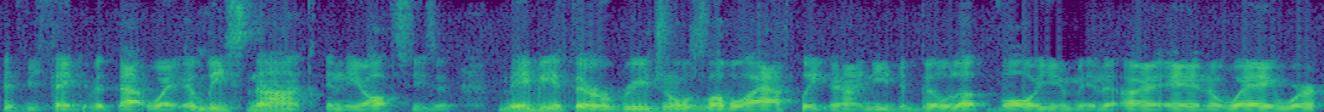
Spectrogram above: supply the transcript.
if you think of it that way. At least not in the off season. Maybe if they're a regionals level athlete and I need to build up volume in, uh, in a way where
